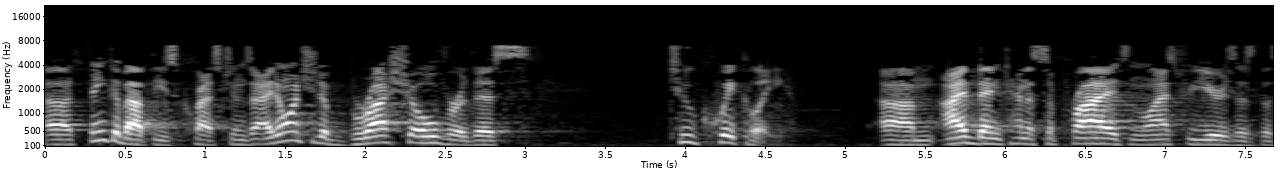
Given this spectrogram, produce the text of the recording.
uh, think about these questions. I don't want you to brush over this too quickly. Um, I've been kind of surprised in the last few years as the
